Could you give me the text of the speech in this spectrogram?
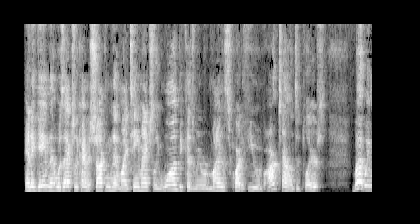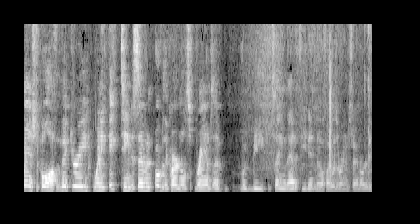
And a game that was actually kind of shocking that my team actually won because we were minus quite a few of our talented players, but we managed to pull off a victory, winning 18 to 7 over the Cardinals. Rams, I would be saying that if you didn't know if I was a Rams fan already.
